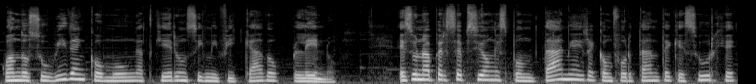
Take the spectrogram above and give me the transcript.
cuando su vida en común adquiere un significado pleno. Es una percepción espontánea y reconfortante que surge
